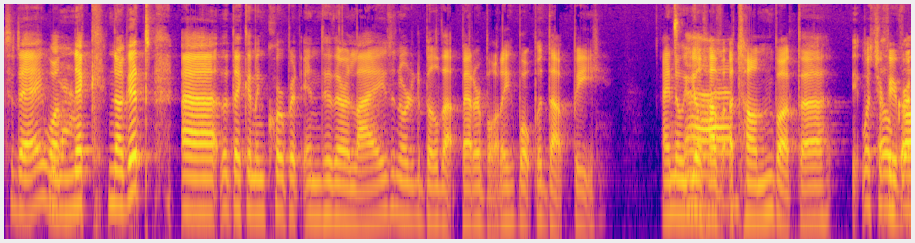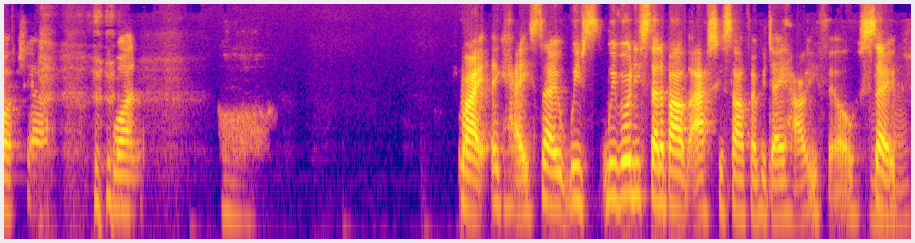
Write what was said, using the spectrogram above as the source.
today, one Yeah. Nic nugget uh, that they can incorporate into their lives in order to build that better body, what would that be? I know you'll have a Um, ton, but uh, what's your oh favorite? gosh, yeah. One. Oh. Right. Okay. So we've we've already said about ask yourself every day how you feel. So Mhm.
